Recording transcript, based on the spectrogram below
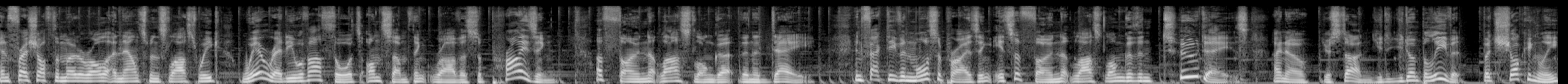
and fresh off the Motorola announcements last week, we're ready with our thoughts on something rather surprising a phone that lasts longer than a day. In fact, even more surprising, it's a phone that lasts longer than two days. I know, you're stunned, you, you don't believe it. But shockingly,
